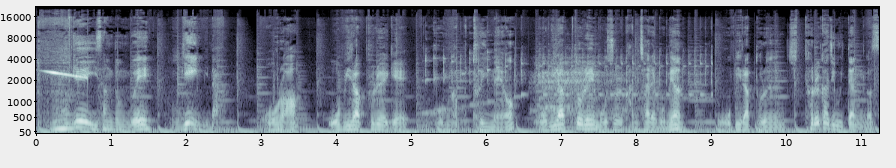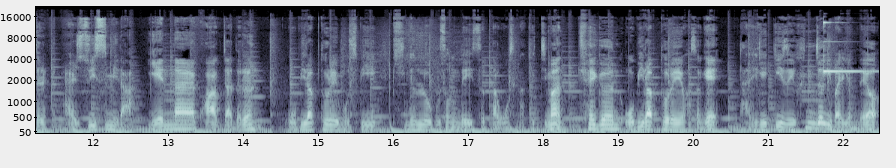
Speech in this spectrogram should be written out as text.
두 개 이상 정도의 무게입니다. 오라? 오비랍토르에게 뭔가 붙어 있네요? 오비랍토르의 모습을 관찰해 보면 오비랍토르는 깃털을 가지고 있다는 것을 알 수 있습니다. 옛날 과학자들은 오비랍토르의 모습이 비늘로 구성되어 있었다고 생각했지만 최근 오비랍토르의 화석에 날개깃의 흔적이 발견되어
